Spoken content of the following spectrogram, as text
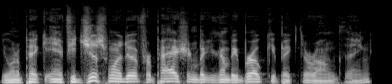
You want to pick, and if you just want to do it for passion, but you're going to be broke, you pick the wrong thing.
